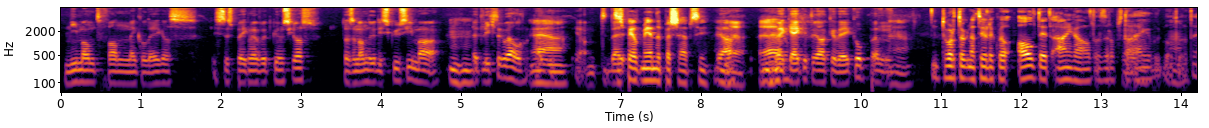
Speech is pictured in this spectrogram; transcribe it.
niemand van mijn collega's is te spreken over het kunstgras. Dat is een andere discussie, maar Mhm. het ligt er wel. Ja, En, ja, het speelt mee in de perceptie. Ja. ja, ja. wij kijken het er elke week op. En, Ja. Het wordt ook natuurlijk wel altijd aangehaald als er op staat Ja. wordt. hè.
